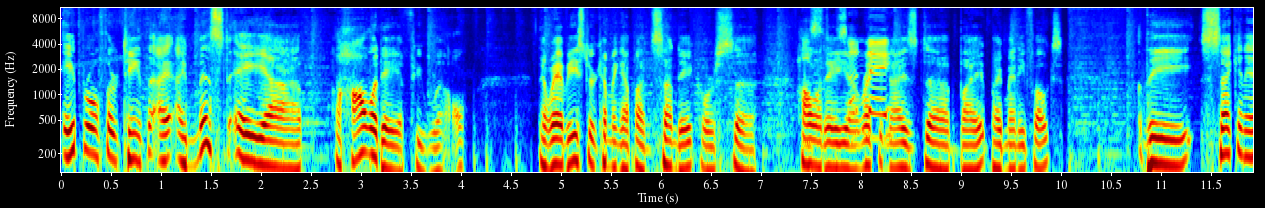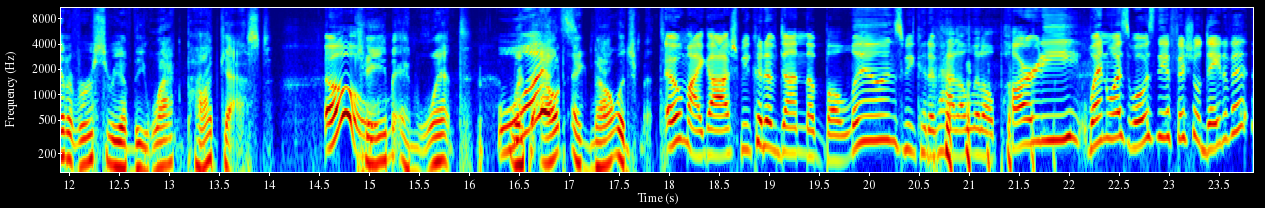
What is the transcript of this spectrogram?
April 13th. I, I missed a, uh, a holiday, if you will. Now, we have Easter coming up on Sunday, of course, uh, holiday uh, recognized uh, by, by many folks. The second anniversary of the WAC podcast Oh. came and went What? without acknowledgement. Oh my gosh, we could have done the balloons. We could have had a little party. when was what was the official date of it?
